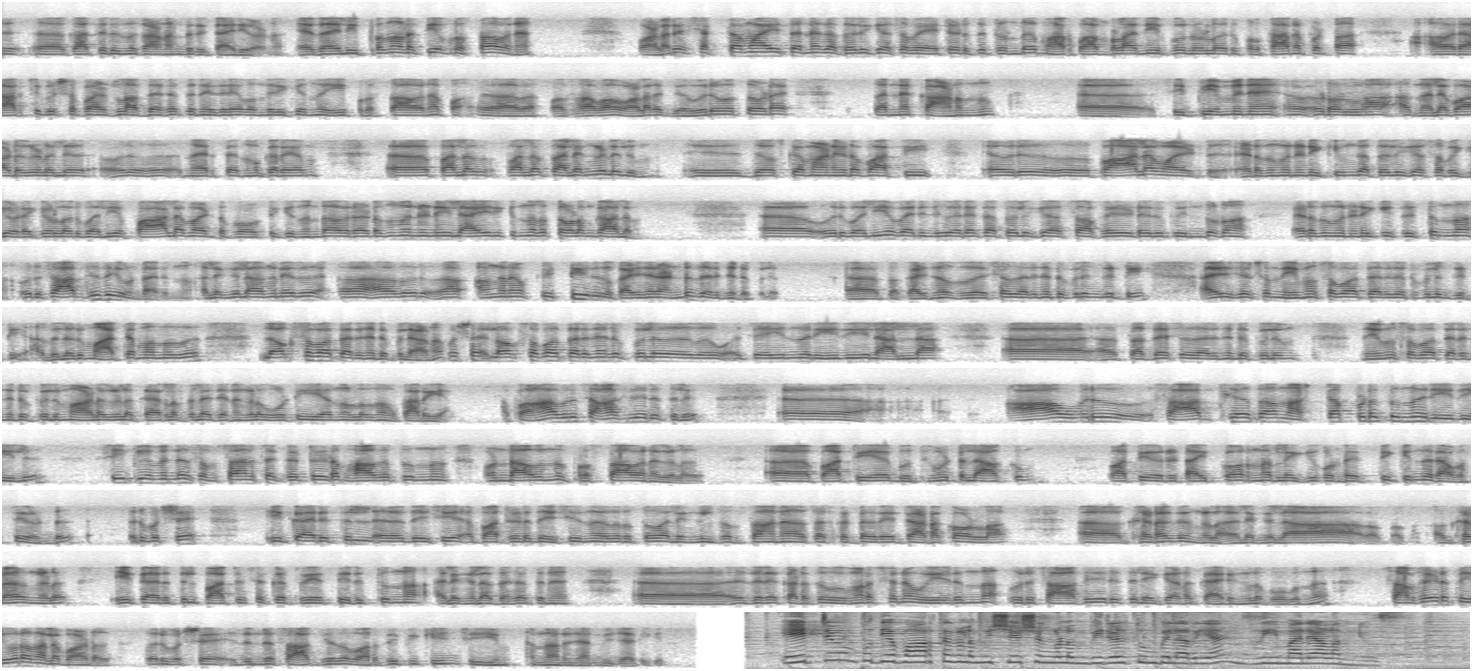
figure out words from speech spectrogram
കാത്തിരുന്ന് കാണേണ്ട ഒരു കാര്യമാണ്. ഏതായാലും ഇപ്പൊ നടത്തിയ പ്രസ്താവന വളരെ ശക്തമായി തന്നെ കത്തോലിക്ക സഭ ഏറ്റെടുത്തിട്ടുണ്ട്. മാർ പാമ്പളാനിയെ പോലുള്ള ഒരു പ്രധാനപ്പെട്ട ഒരു ആർച്ച് ബിഷപ്പായിട്ടുള്ള അദ്ദേഹത്തിനെതിരെ വന്നിരിക്കുന്ന ഈ പ്രസ്താവന സഭ വളരെ ഗൗരവത്തോടെ തന്നെ കാണുന്നു. സി പി എമ്മിനോടുള്ള നിലപാടുകളിൽ ഒരു നേരത്തെ നമുക്കറിയാം പല പല തലങ്ങളിലും ജോസ് കെ മാണിയുടെ പാർട്ടി ഒരു പാലമായിട്ട് ഇടതുമുന്നണിക്കും കത്തോലിക്ക സഭയ്ക്കും ഇടയ്ക്കുള്ള ഒരു വലിയ പാലമായിട്ട് പ്രവർത്തിക്കുന്നുണ്ട്. അവർ ഇടതുമുന്നണിയിലായിരിക്കുന്നിടത്തോളം കാലം ഒരു വലിയ പരിധിവരെ കത്തോലിക്ക സഭയുടെ ഒരു പിന്തുണ ഇടതു മുന്നണിക്ക് കിട്ടുന്ന ഒരു സാധ്യതയുണ്ടായിരുന്നു. അല്ലെങ്കിൽ അങ്ങനെ ഒരു അതൊരു അങ്ങനെ കിട്ടിയിരുന്നു കഴിഞ്ഞ രണ്ട് തെരഞ്ഞെടുപ്പിലും. കഴിഞ്ഞ പ്രദേശ തെരഞ്ഞെടുപ്പിലും കിട്ടി. അതിനുശേഷം നിയമസഭാ തെരഞ്ഞെടുപ്പിലും കിട്ടി. അതിലൊരു മാറ്റം വന്നത് ലോക്സഭാ തെരഞ്ഞെടുപ്പിലാണ്. പക്ഷെ ലോക്സഭാ തെരഞ്ഞെടുപ്പിൽ ചെയ്യുന്ന രീതിയിലല്ല തദ്ദേശ തെരഞ്ഞെടുപ്പിലും നിയമസഭാ തെരഞ്ഞെടുപ്പിലും ആളുകൾ കേരളത്തിലെ ജനങ്ങൾ വോട്ട് ചെയ്യുക എന്നുള്ളത് നമുക്കറിയാം. അപ്പൊ ആ ഒരു സാഹചര്യത്തിൽ ആ ഒരു സാധ്യത നഷ്ടപ്പെടുത്തുന്ന രീതിയിൽ സി പി എമ്മിന്റെ സംസ്ഥാന സെക്രട്ടറിയുടെ ഭാഗത്തുനിന്ന് ഉണ്ടാവുന്ന പ്രസ്താവനകൾ പാർട്ടിയെ ബുദ്ധിമുട്ടിലാക്കും പാർട്ടിയെ ഒരു ടൈറ്റ് കോർണറിലേക്ക് കൊണ്ട് എത്തിക്കുന്ന ഒരു അവസ്ഥയുണ്ട് ഒരു പക്ഷേ ഇക്കാര്യത്തിൽ ദേശീയ പാർട്ടിയുടെ ദേശീയ നേതൃത്വം അല്ലെങ്കിൽ സംസ്ഥാന സെക്രട്ടേറിയറ്റ് അടക്കമുള്ള ഘടകങ്ങൾ അല്ലെങ്കിൽ ആ ഘടകങ്ങൾ ഈ കാര്യത്തിൽ പാർട്ടി സെക്രട്ടറിയെ തിരുത്തുന്ന അല്ലെങ്കിൽ അദ്ദേഹത്തിന് എതിരെ കടുത്ത വിമർശനം ഉയരുന്ന ഒരു സാഹചര്യത്തിലേക്കാണ് കാര്യങ്ങൾ പോകുന്നത്. സഭയുടെ തീവ്ര നിലപാട് ഒരുപക്ഷെ ഇതിന്റെ സാധ്യത വർദ്ധിപ്പിക്കുകയും ചെയ്യും എന്നാണ് ഞാൻ വിചാരിക്കുന്നത്. ഏറ്റവും പുതിയ വാർത്തകളും വിശേഷങ്ങളും വിരൽ തുമ്പിലറിയാൻ സി മലയാളം ന്യൂസ്.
